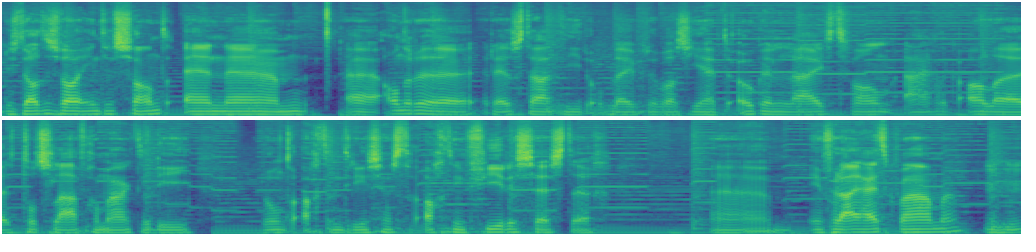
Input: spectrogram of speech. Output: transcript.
dus dat is wel interessant. En ehm, eh, andere resultaten die het opleverde was... je hebt ook een lijst van eigenlijk alle tot slaafgemaakten... die rond 1863, 1864 ehm, in vrijheid kwamen. Mhm.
